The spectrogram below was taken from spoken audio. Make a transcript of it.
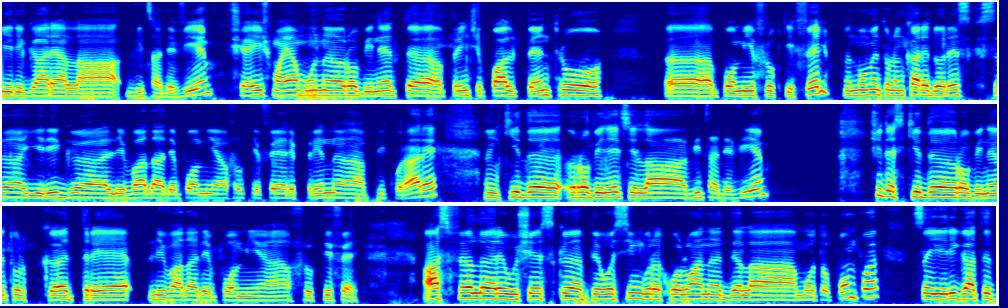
irigarea la vița de vie și aici mai am un robinet uh, principal pentru uh, pomii fructiferi. În momentul în care doresc să irig uh, livada de pomi fructiferi prin picurare, închid robineții la vița de vie și deschid robinetul către livada de pomi fructiferi. Astfel reușesc pe o singură coloană de la motopompă să irig atât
